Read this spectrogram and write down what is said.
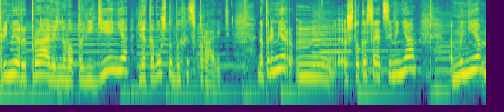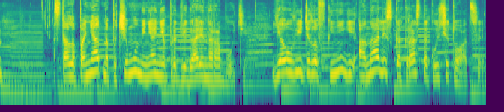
примеры правильного поведения для того, чтобы их исправить. Например, что касается меня, мне стало понятно, почему меня не продвигали на работе. Я увидела в книге анализ как раз такой ситуации.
